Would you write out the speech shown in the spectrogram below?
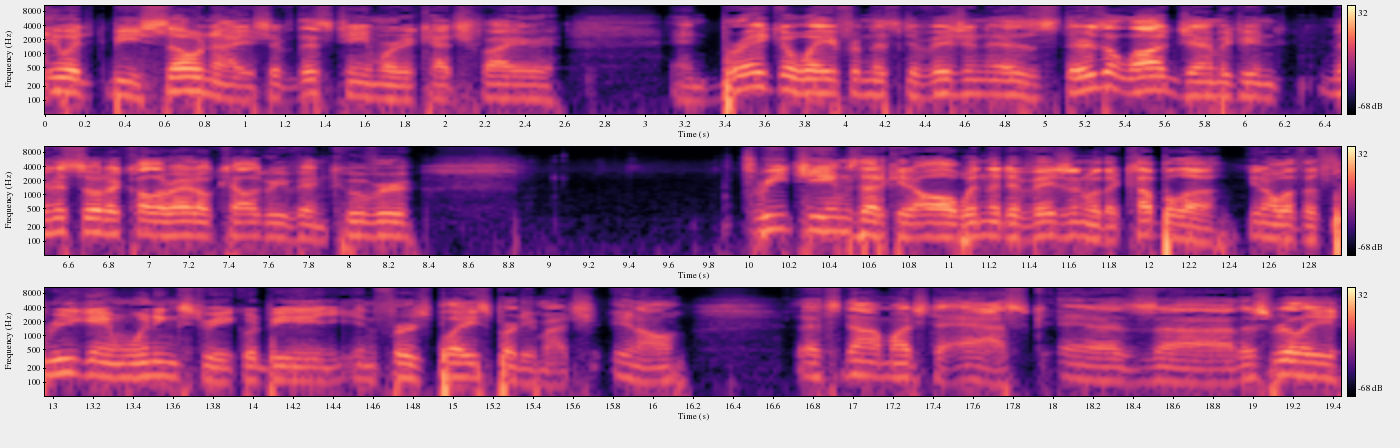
it would be so nice if this team were to catch fire and break away from this division as there's a logjam between Minnesota, Colorado, Calgary, Vancouver three teams that could all win the division with a couple of, you know, with a three game winning streak would be in first place pretty much. You know, that's not much to ask as uh, there's really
